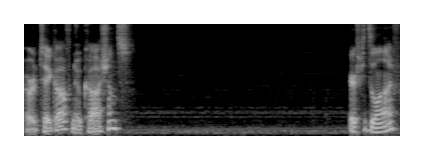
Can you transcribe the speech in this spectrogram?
Or takeoff, no cautions. Airspeed's alive.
